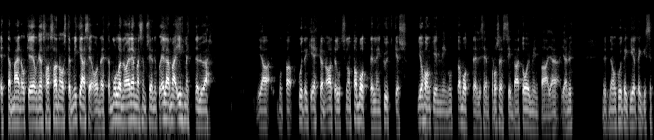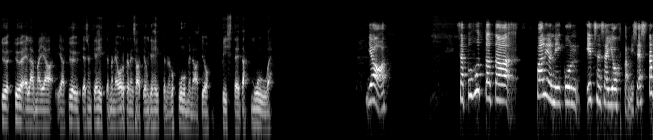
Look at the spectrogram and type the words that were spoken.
että mä en oikein, oikein saa sanoa sitten, mikä se on. Että mulle on enemmän semmoisia niin elämän ihmettelyä ja, mutta kuitenkin ehkä on ajatellut, on tavoitteellinen kytkös johonkin niin kuin tavoitteelliseen prosessiin tai toimintaan, ja, ja nyt, nyt ne on kuitenkin jotenkin se työ, työelämä ja, ja työyhteisön kehittäminen organisaation kehittäminen ollut kulminaatiopisteitä mulle. Joo. Sä puhut tota, paljon niin kuin itsensä johtamisesta,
